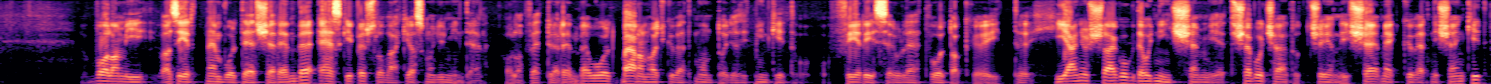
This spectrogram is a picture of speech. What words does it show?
valami azért nem volt teljesen rendben, ehhez képest Szlovákia azt mondja, hogy minden alapvetően rendben volt, bár a nagykövet mondta, hogy ez itt mindkét fél részéről lehet voltak eh, itt eh, hiányosságok, de hogy nincs semmiért se bocsánatot sérni, se megkövetni senkit,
